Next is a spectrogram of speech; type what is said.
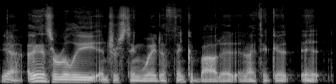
yeah, I think that's a really interesting way to think about it, and I think it it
